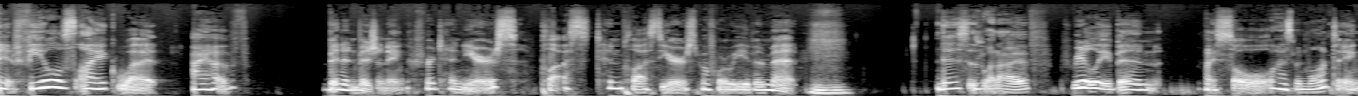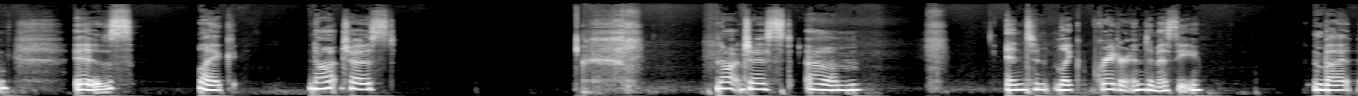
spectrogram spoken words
it feels like what I have been envisioning for 10 years plus, 10 plus years before we even met. This is what I've really been, my soul has been wanting is like not just, not just, um, into like greater intimacy, but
